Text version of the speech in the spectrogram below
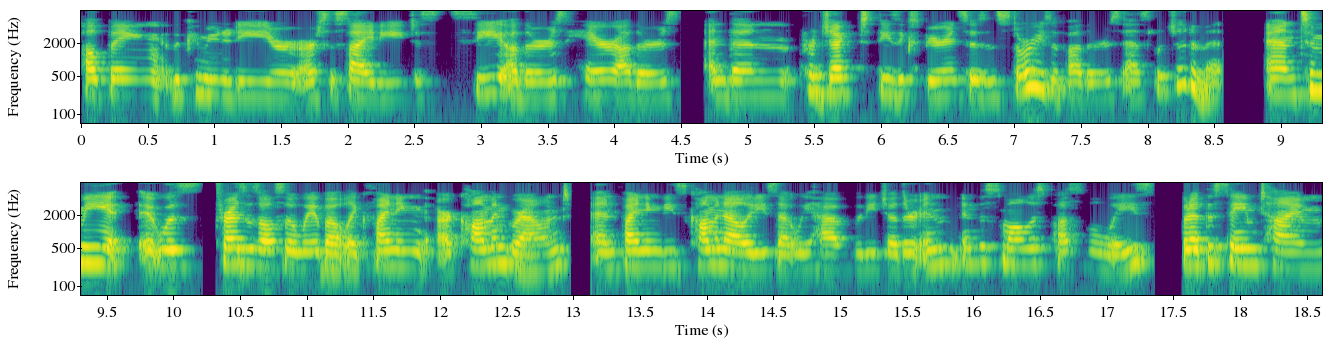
helping the community or our society just see others, hear others, and then project these experiences and stories of others as legitimate. And to me, it was Threads was also a way about like finding our common ground and finding these commonalities that we have with each other in, in the smallest possible ways. But at the same time,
